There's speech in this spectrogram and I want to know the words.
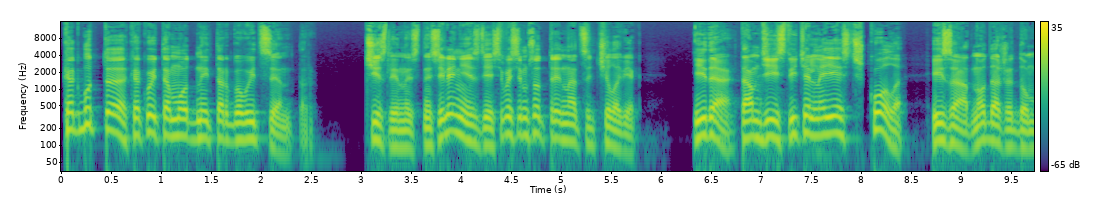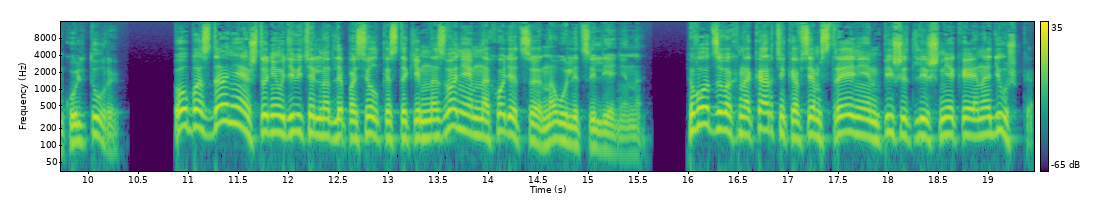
Как будто какой-то модный торговый центр. Численность населения здесь 813 человек. И да, там действительно есть школа, и заодно даже Дом культуры. Оба здания, что неудивительно для поселка с таким названием, находятся на улице Ленина. В отзывах на карте ко всем строениям пишет лишь некая Надюшка.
